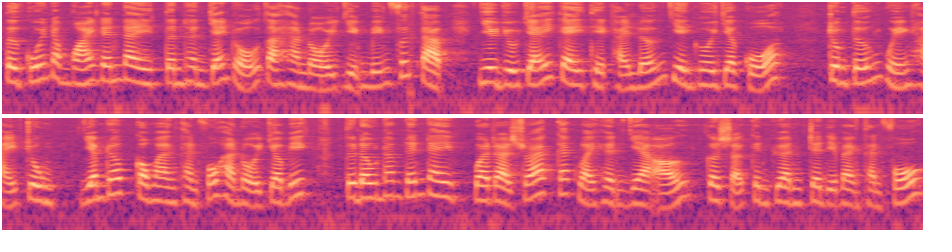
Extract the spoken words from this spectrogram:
Từ cuối năm ngoái đến nay, tình hình cháy nổ tại Hà Nội diễn biến phức tạp, nhiều vụ cháy gây thiệt hại lớn về người và của. Trung tướng Nguyễn Hải Trung, Giám đốc Công an thành phố Hà Nội cho biết, từ đầu năm đến nay, qua rà soát các loại hình nhà ở, cơ sở kinh doanh trên địa bàn thành phố,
